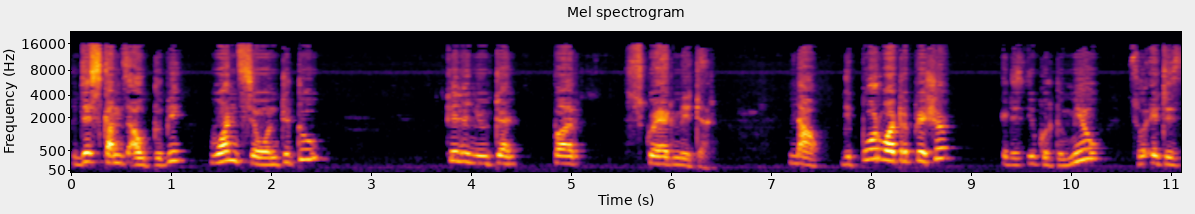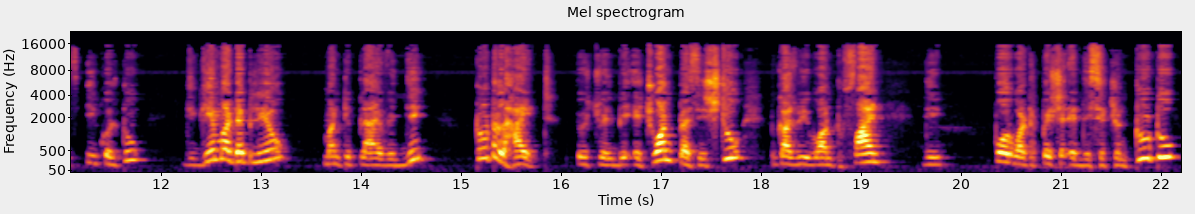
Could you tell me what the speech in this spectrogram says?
so this comes out to be 172 kilonewton per square meter. Now the pore water pressure it is equal to mu so it is equal to the gamma W multiplied with the total height which will be H1 plus H2 because we want to find the pore water pressure at the section 2 2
